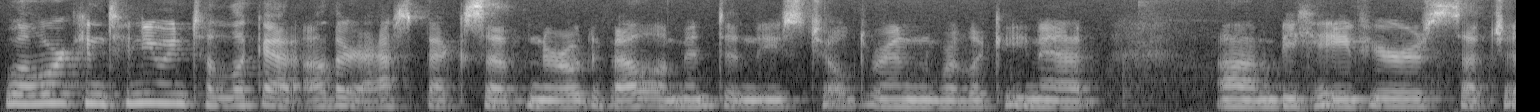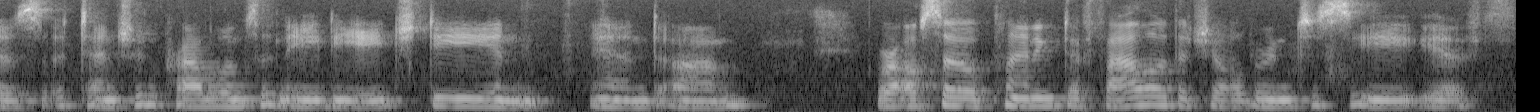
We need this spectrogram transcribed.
Well, we're continuing to look at other aspects of neurodevelopment in these children. We're looking at um, behaviors such as attention problems and ADHD and, and um, we're also planning to follow the children to see if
